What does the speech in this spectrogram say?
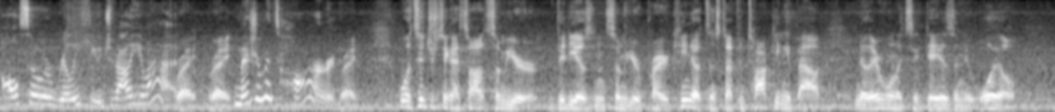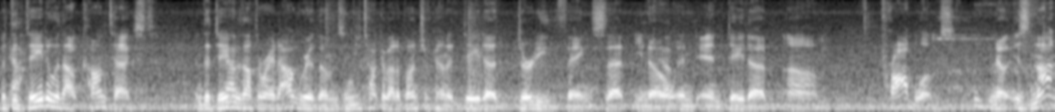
also a really huge value add. Right, right. Measurement's hard. Right. Well, it's interesting. I saw some of your videos and some of your prior keynotes and stuff, and talking about, you know, everyone likes to say data is the new oil, but Yeah. the data without context and the data Yeah. without the right algorithms, and you talk about a bunch of kind of data dirty things that, you know, Yeah. and, and data um, problems, Mm-hmm. you know, is not,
